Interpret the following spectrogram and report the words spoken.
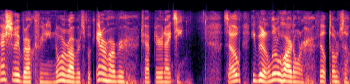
Ashley Brock reading Nora Roberts' book Inner Harbor, Chapter 19. So he'd been a little hard on her, Philip told himself.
